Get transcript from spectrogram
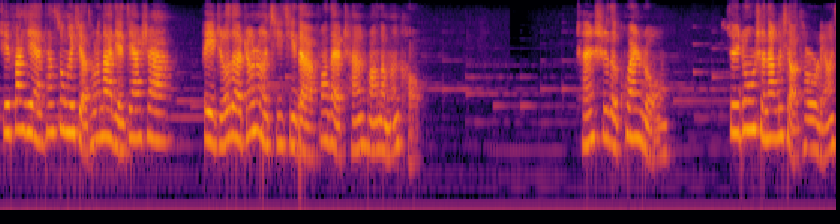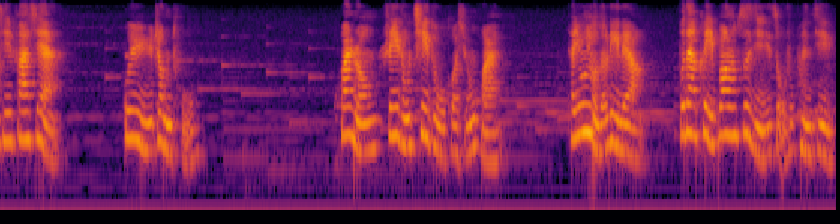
却发现他送给小偷的那件袈裟被折得整整齐齐的放在禅房的门口。禅师的宽容，最终使那个小偷良心发现，归于正途。宽容是一种气度和胸怀，他拥有的力量不但可以帮助自己走出困境，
